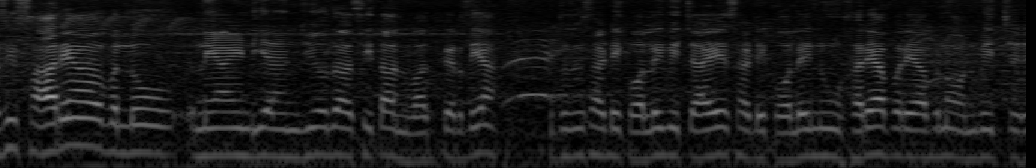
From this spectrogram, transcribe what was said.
ਅਸੀਂ ਸਾਰਿਆਂ ਵੱਲੋਂ ਨਿਆ ਇੰਡੀਆ ਐਨਜੀਓ ਦਾ ਅਸੀਂ ਧੰਨਵਾਦ ਕਰਦੇ ਹਾਂ ਕਿ ਤੁਸੀਂ ਸਾਡੇ ਕਾਲਜ ਵਿੱਚ ਆਏ, ਸਾਡੇ ਕਾਲਜ ਨੂੰ ਹਰਿਆ ਭਰਿਆ ਬਣਾਉਣ ਵਿੱਚ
